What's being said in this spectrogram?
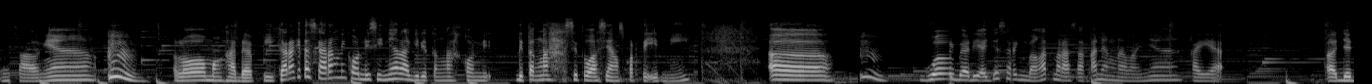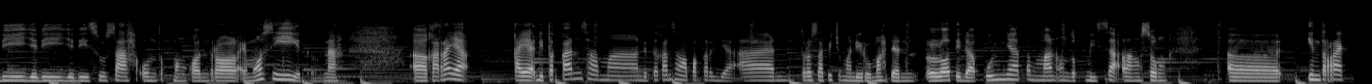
misalnya lo menghadapi karena kita sekarang nih kondisinya lagi di tengah kondi, di tengah situasi yang seperti ini. eh gue pribadi aja sering banget merasakan yang namanya kayak eh, jadi jadi jadi susah untuk mengkontrol emosi gitu. Nah, eh, karena ya kayak ditekan sama ditekan sama pekerjaan, terus tapi cuma di rumah dan lo tidak punya teman untuk bisa langsung eh, interact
